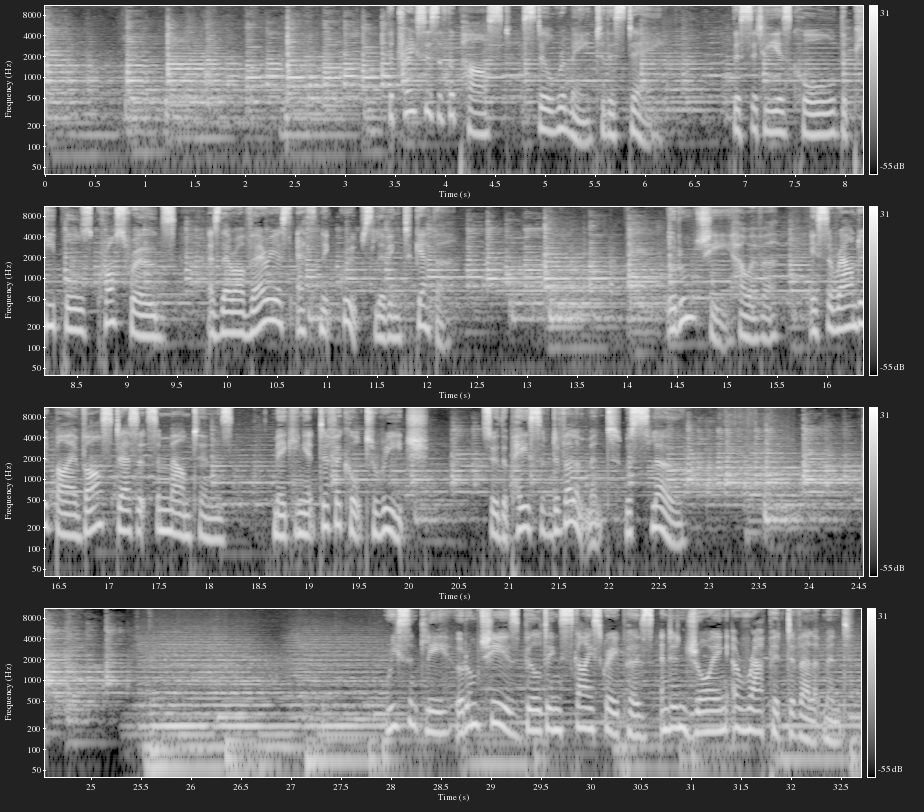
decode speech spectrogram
The traces of the past still remain to this day. The city is called the People's Crossroads as there are various ethnic groups living together. Urumqi, however, is surrounded by vast deserts and mountains, making it difficult to reach, so the pace of development was slow. Recently, Urumqi is building skyscrapers and enjoying a rapid development.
